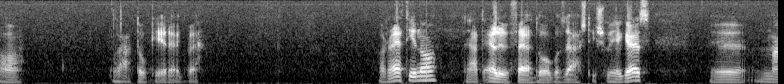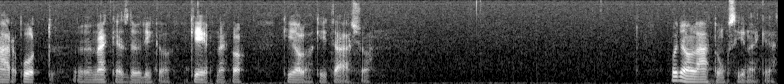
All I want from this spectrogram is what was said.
a látókérekbe. A retina, tehát előfeldolgozást is végez, már ott megkezdődik a képnek a kialakítása. Hogyan látunk színeket?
